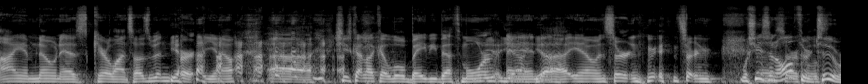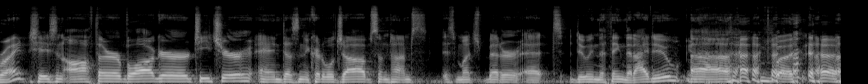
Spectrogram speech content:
I am known as Caroline's husband. Or, you know, uh, she's kind of like a little baby Beth Moore. Yeah, yeah, and, yeah. Uh, you know, in certain, in certain. Well, she's uh, an author too, right? She's an author, blogger, teacher, and does an incredible job. Sometimes is much better at doing the thing that I do. Uh, but uh,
